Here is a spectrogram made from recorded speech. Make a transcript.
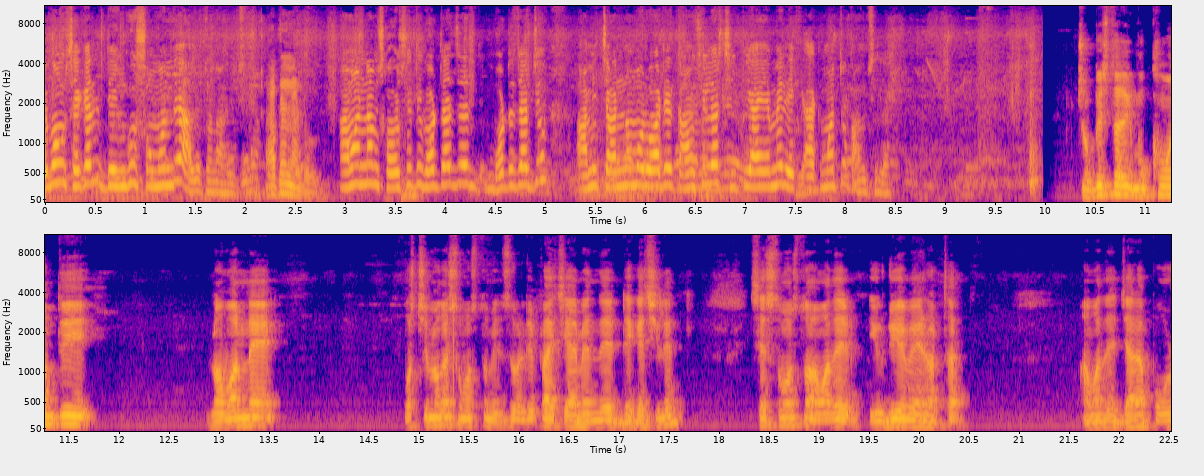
এবং সেখানে ডেঙ্গু সম্বন্ধে আলোচনা হয়েছিল। আপনার নাটক আমার নাম সরস্বতী ভট্টাচার্য ভট্টাচার্য। আমি চার নম্বর ওয়ার্ডের কাউন্সিলর সিপিআইএমের একমাত্র কাউন্সিলর। চব্বিশ তারিখ মুখ্যমন্ত্রী নবান্নে পশ্চিমবঙ্গের সমস্ত মিউনিসিপ্যালিটি প্রায় চেয়ারম্যানদের ডেকেছিলেন। সে সমস্ত আমাদের ইউডিএম এর অর্থাৎ আমাদের যারা পৌর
